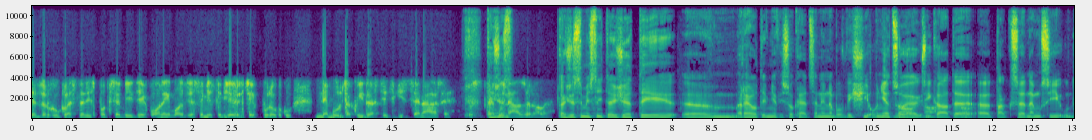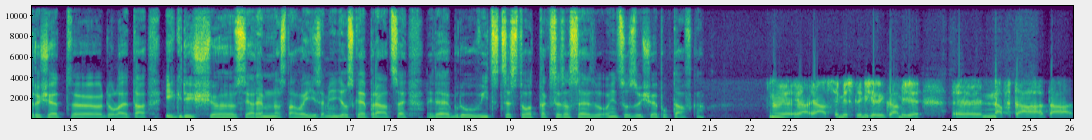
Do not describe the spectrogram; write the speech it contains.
že trochu klesne ty spotřeby těch pohonných moc, že si myslím, že v těch půl roku nebudou takový drastický scénáře. To je takže, můj názor, ale. Takže si myslíte, že ty um, relativně vysoké ceny nebo vyšší o něco, no, jak no, říkáte, no. Eh, tak se nemusí udržet uh, do léta, i když uh, s jarem nastávají zemědělské práce, lidé budou víc cestovat, tak se zase o něco zvyšuje poptávka. No já, já si myslím, že říkám, že e, nafta, ta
